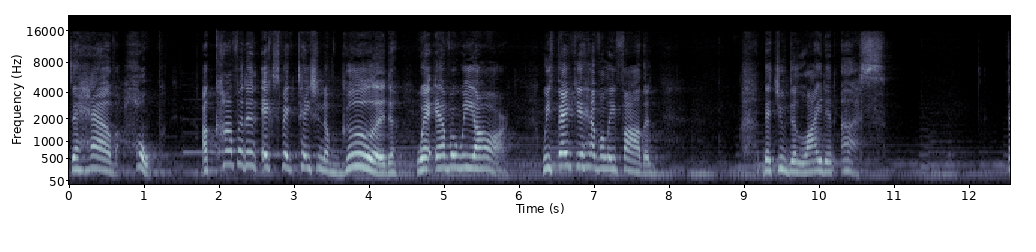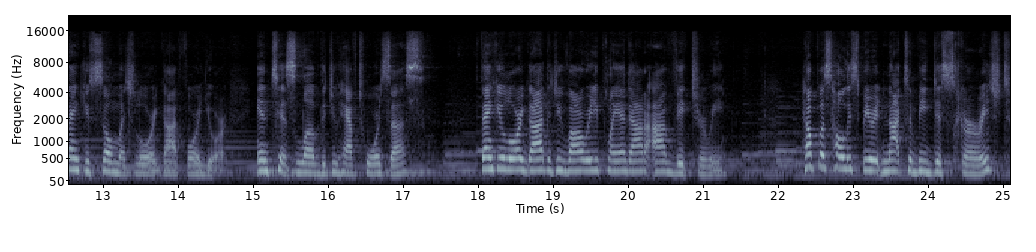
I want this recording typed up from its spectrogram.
to have hope a confident expectation of good wherever we are. We thank you, Heavenly Father, that you delighted us. Thank you so much, Lord God, for your intense love that you have towards us. Thank you, Lord God, that you've already planned out our victory. Help us, Holy Spirit, not to be discouraged,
